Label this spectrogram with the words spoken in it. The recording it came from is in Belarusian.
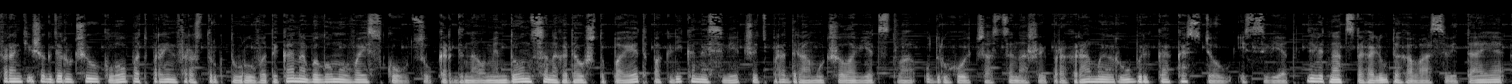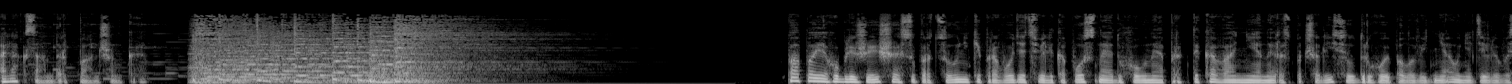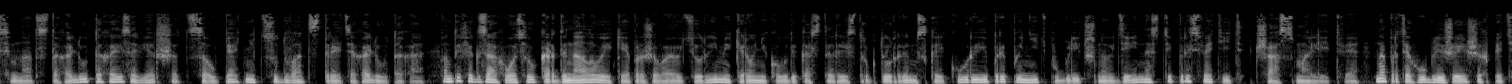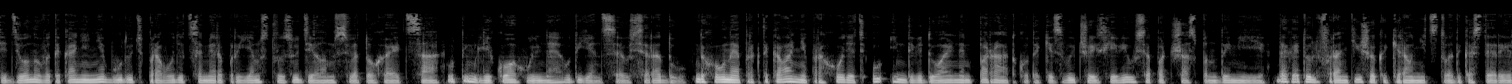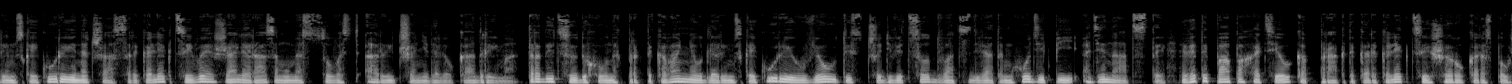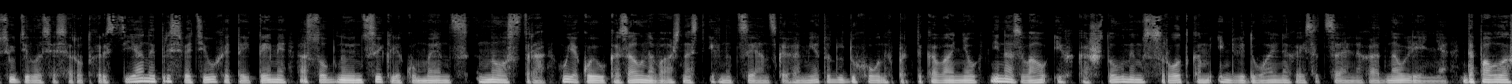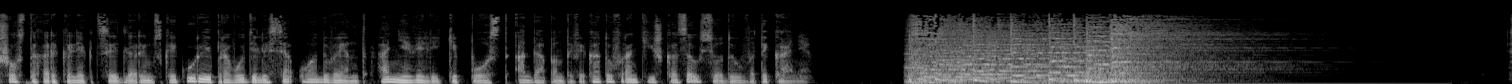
Францішак даручыў клопат пра інфраструктуру Ватыкана былому вайскоўцу. Кардынал Мендонса нагадаў, што паэт пакліканы сведчыць пра драму чалавецтва. У другой частцы нашай праграмы рубрыка касцёл і свет. 19 лютага вас вітае Александр Панчынка. Папа яго бліжэйшыя супрацоўнікі праводзяць велікапосныя духоўныя практыкаванні яны распачаліся ў другой палове дня ў нядзелю 18 лютага і завершацца ў пятніцу 23 лютага. Пантыфік заахвоціў кардыналаў якія пражываюць у рыме кіраўнікоў дыкастэрыі структур рымскай курыі прыпыніць публічную дзейнасць і прысвяціць час малітве. На працягу бліжэйшых пяці дзён у ватыкане не будуць праводзіцца мерапрыемствы з удзелам святога айца у тым ліку агульная аўдыенцыя ў сераду. Духоўная практыкаванні праходзяць у індывідуальным парадку. Такі звычай з'явіўся падчас пандэміі. Дагэтуль францішак і кіраўніцтва дыкастэрыі рымскай курыі на час рэкалекцыі выязджалі разам у мясцовасць арыча недалёка ад рыма. Традыцыю духоўных практыкаванняў для рымскай курыі ўвёў 1929 годзе пі 11 гэты папа хацеў каб практыка рэкалекцыі шырока распаўсюдзілася сярод хрысціян і прысвяціў гэтай тэме асобную энцыкліку мэнс ностра у якой указаў на важнасць ігнацыянскага метаду духоўных практыкаванняў і назваў іх каштоўным сродкам індывідуальнага і сацыяльнага аднаўлення. Да паўла шостага рэкалекцыі для рымскай курыі праводзіліся ў адвент а не вялікі пост а да пантыфікату францішка заўсёды ў ватыкане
